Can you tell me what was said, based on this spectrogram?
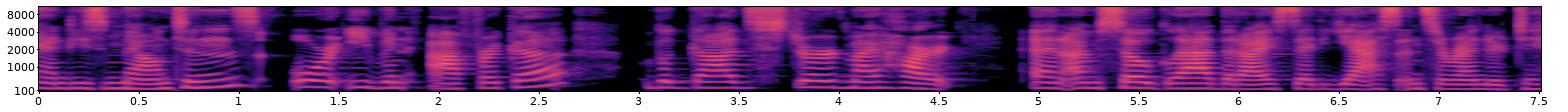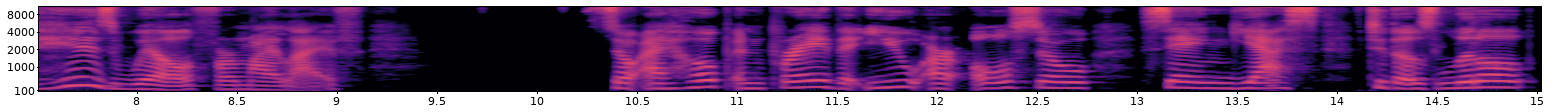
Andes Mountains or even Africa, but God stirred my heart. And I'm so glad that I said yes and surrendered to His will for my life. So I hope and pray that you are also saying yes to those little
